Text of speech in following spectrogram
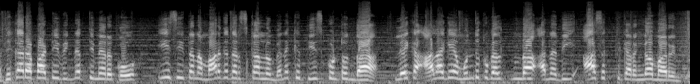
అధికార పార్టీ విజ్ఞప్తి మేరకు ఈసీ తన మార్గదర్శకాలను వెనక్కి తీసుకుంటుందా లేక అలాగే ముందుకు వెళ్తుందా అన్నది ఆసక్తికరంగా మారింది.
